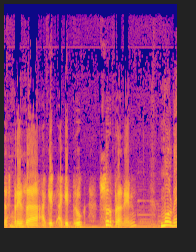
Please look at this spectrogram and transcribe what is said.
després uh, aquest, aquest truc sorprenent. Molt bé,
